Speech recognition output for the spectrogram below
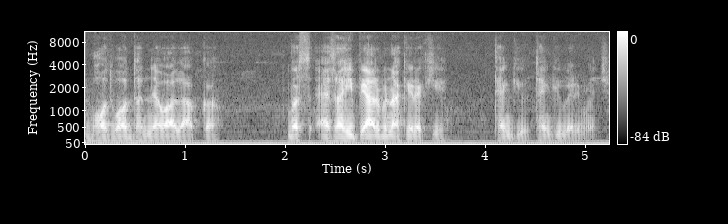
बहुत बहुत धन्यवाद आपका। बस ऐसा ही प्यार बना के रखिए। Thank you thank you very much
